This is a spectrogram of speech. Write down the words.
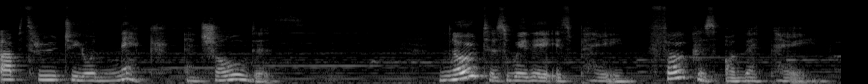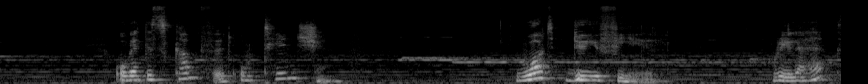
up through to your neck and shoulders. Notice where there is pain. Focus on that pain or that discomfort or tension. What do you feel? Relax.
